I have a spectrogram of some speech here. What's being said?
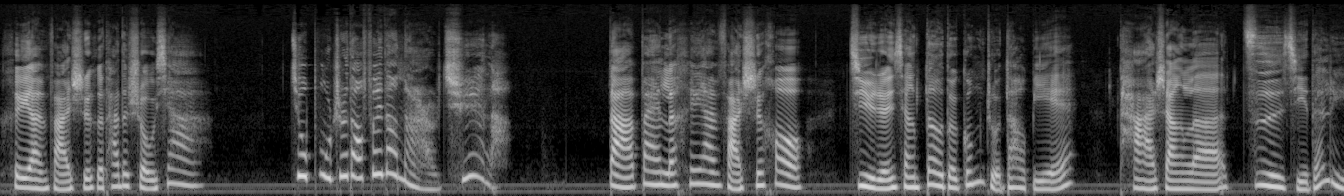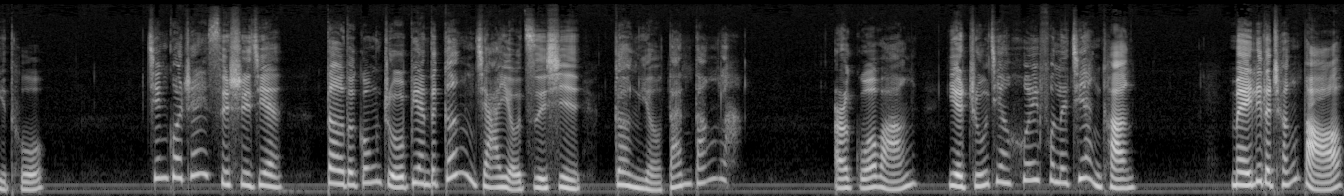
黑暗法师和他的手下就不知道飞到哪儿去了。打败了黑暗法师后，巨人向豆豆公主道别，踏上了自己的旅途。经过这次事件。豆豆公主变得更加有自信、更有担当了，而国王也逐渐恢复了健康，美丽的城堡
